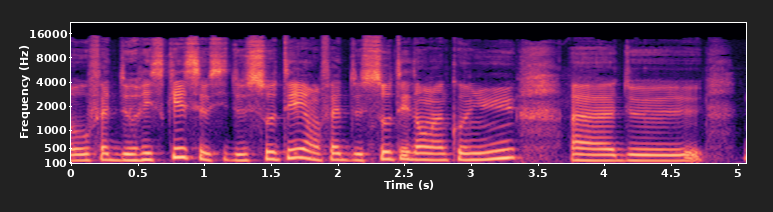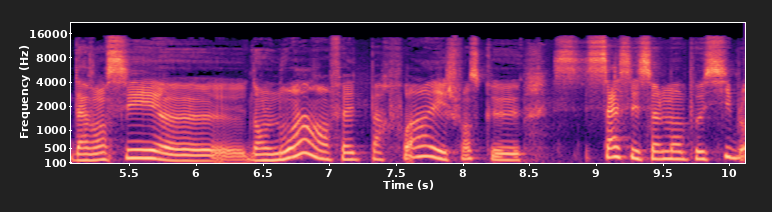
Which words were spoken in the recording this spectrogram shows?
au fait de risquer, c'est aussi de sauter, en fait, de sauter dans l'inconnu, euh, de d'avancer euh, dans le noir, en fait, parfois. Et je pense que ça, c'est seulement possible.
